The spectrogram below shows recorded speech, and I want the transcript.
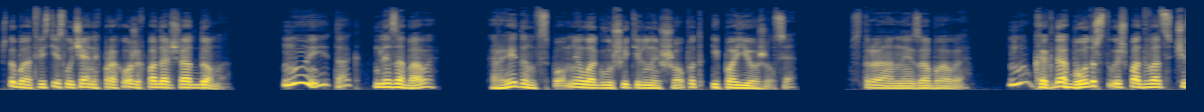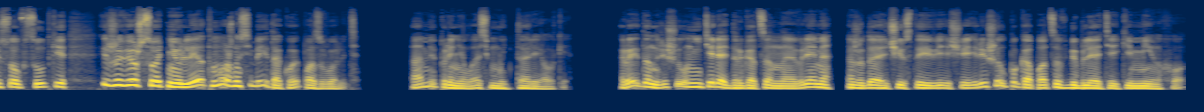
чтобы отвести случайных прохожих подальше от дома. Ну и так, для забавы. Рейден вспомнил оглушительный шепот и поежился. Странные забавы. Ну, когда бодрствуешь по 20 часов в сутки и живешь сотню лет, можно себе и такое позволить. Ами принялась мыть тарелки. Рейден решил не терять драгоценное время, ожидая чистые вещи, и решил покопаться в библиотеке Минхо.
